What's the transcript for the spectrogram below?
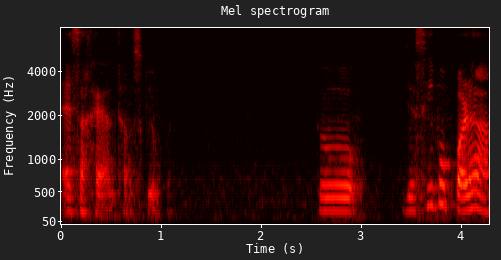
ऐसा ख्याल था उसके ऊपर। तो जैसे ही वो पढ़ा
